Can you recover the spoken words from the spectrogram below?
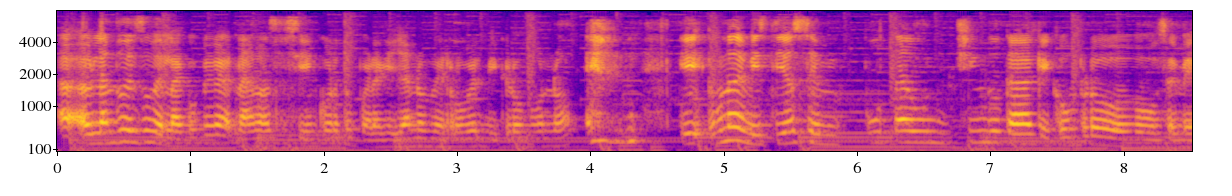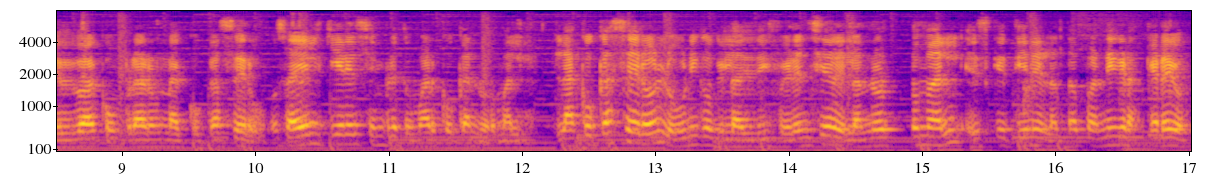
Hablando de eso de la coca, nada más así en corto para que ya no me robe el micrófono. uno de mis tíos se emputa un chingo cada que compro o se me va a comprar una coca cero. O sea, él quiere siempre tomar coca normal. La coca cero, lo único que la diferencia de la normal es que tiene la tapa negra, creo.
